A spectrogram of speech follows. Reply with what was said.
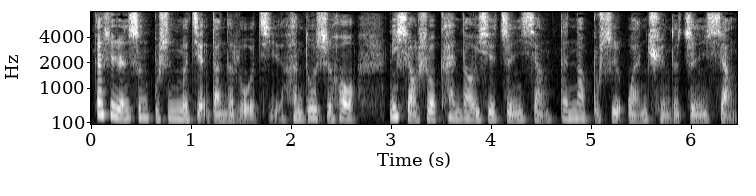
但是人生不是那么简单的逻辑，很多时候你小时候看到一些真相，但那不是完全的真相。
